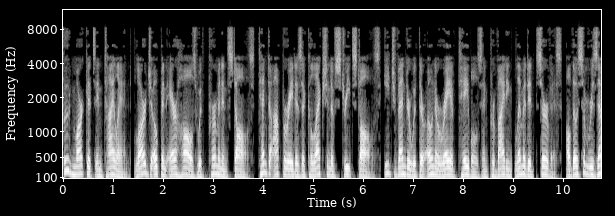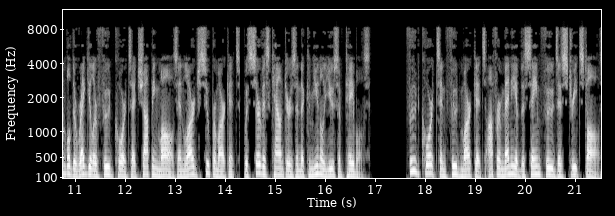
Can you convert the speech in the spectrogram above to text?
Food markets in Thailand, large open-air halls with permanent stalls, tend to operate as a collection of street stalls, each vendor with their own array of tables and providing limited service, although some resemble the regular food courts at shopping malls and large supermarkets, with service counters and the communal use of tables. Food courts and food markets offer many of the same foods as street stalls,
